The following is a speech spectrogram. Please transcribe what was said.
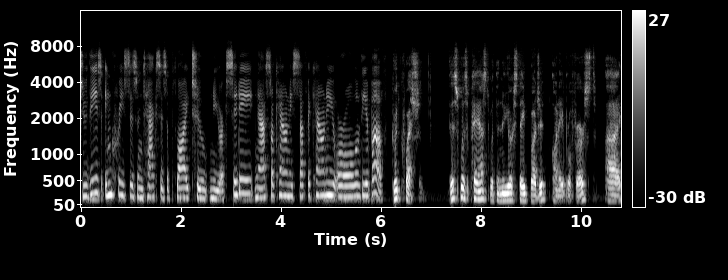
do these increases in taxes apply to New York City, Nassau County, Suffolk County, or all of the above? Good question. This was passed with the New York State budget on April 1st. Uh,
